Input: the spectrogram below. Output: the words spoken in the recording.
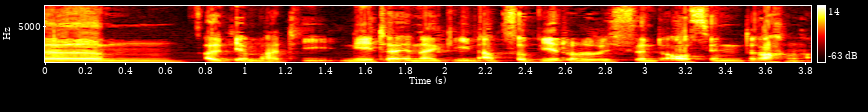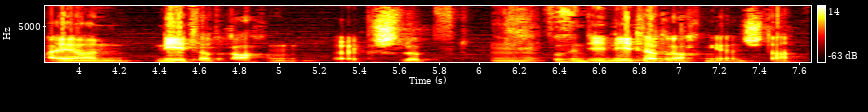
ähm, also die haben halt die Nether-Energien absorbiert und dadurch sind aus den Dracheneiern Nether-Drachen äh, geschlüpft. Mhm. So sind die Nether-Drachen ja entstanden.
